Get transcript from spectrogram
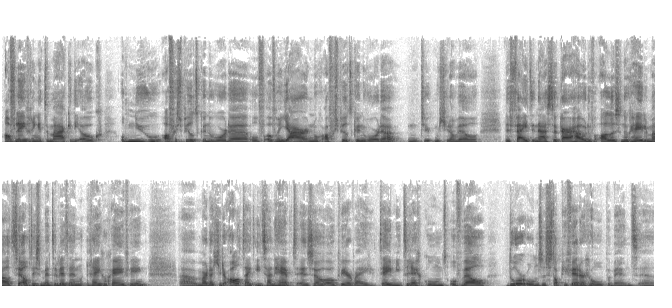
afleveringen te maken die ook opnieuw afgespeeld kunnen worden. Of over een jaar nog afgespeeld kunnen worden. Natuurlijk moet je dan wel de feiten naast elkaar houden. Of alles nog helemaal hetzelfde is met de wet en regelgeving. Uh, maar dat je er altijd iets aan hebt. En zo ook weer bij TMI terechtkomt. Ofwel door ons een stapje verder geholpen bent uh,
